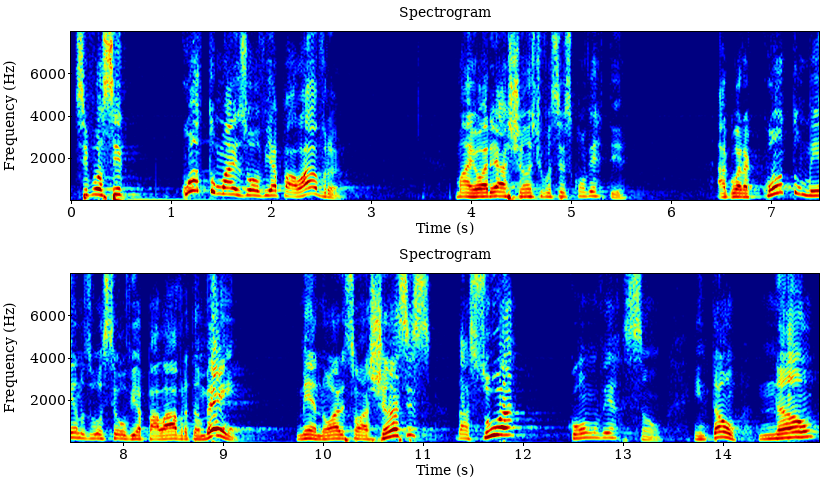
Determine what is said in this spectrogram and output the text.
Se você, quanto mais ouvir a palavra, maior é a chance de você se converter. Agora, quanto menos você ouvir a palavra também, menores são as chances da sua conversão. Então, não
